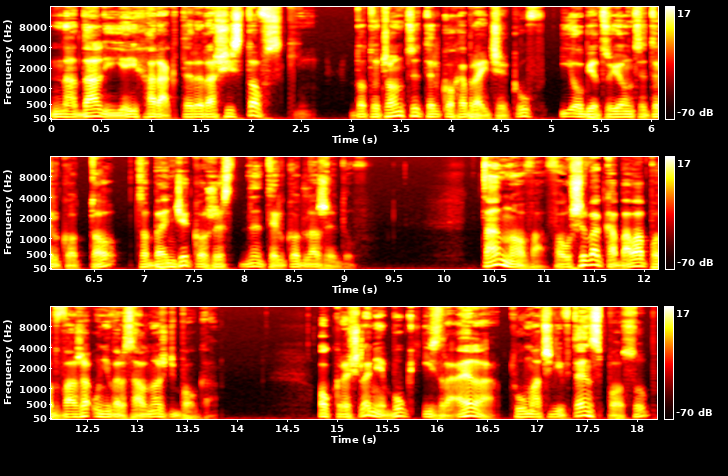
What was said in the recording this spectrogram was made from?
Nadali jej charakter rasistowski, dotyczący tylko Hebrajczyków i obiecujący tylko to, co będzie korzystne tylko dla Żydów. Ta nowa, fałszywa kabała podważa uniwersalność Boga. Określenie Bóg Izraela tłumaczyli w ten sposób,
